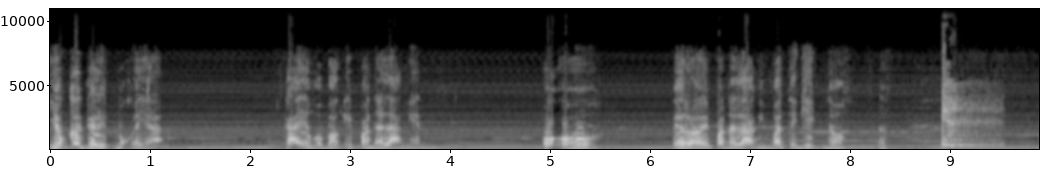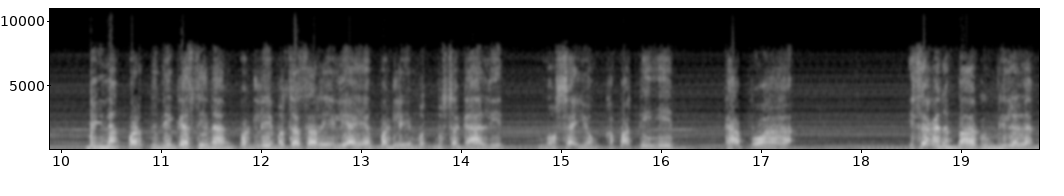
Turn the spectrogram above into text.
yung kagalit mo kaya, kaya mo bang ipanalangin? Oo, pero ipanalangin matigik, no? Bilang parte din kasi ng paglimot sa sarili ay ang paglimot mo sa galit mo sa iyong kapatid, kapwa. Isa ka ng bagong nilalang.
